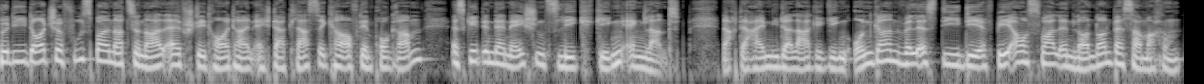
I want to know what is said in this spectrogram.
Für die deutsche Fußballnationalelf steht heute ein echter Klassiker auf dem Programm. Es geht in der Nations League gegen England. Nach der Heimniederlage gegen Ungarn will es die DFB-Auswahl in London besser machen.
